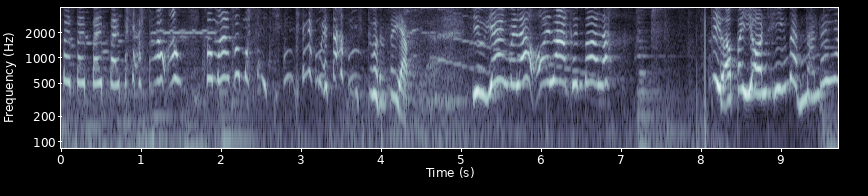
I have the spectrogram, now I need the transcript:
ไปไปไปไปไปเอาเอาเข้ามาเข้ามาจิ๋วแย่งไปแล้วตัวเสียบ จิ๋วแย่งไปแล้วโอ้ยลากขึ้นบ้านแล้วจิ๋วเอาไปโยนทิ้งแบบนั้นได้ไง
